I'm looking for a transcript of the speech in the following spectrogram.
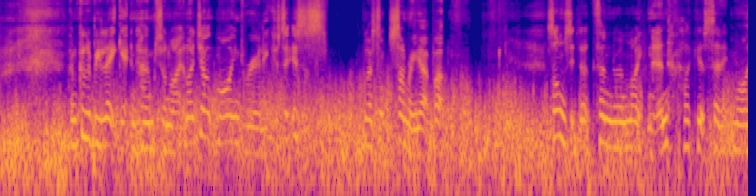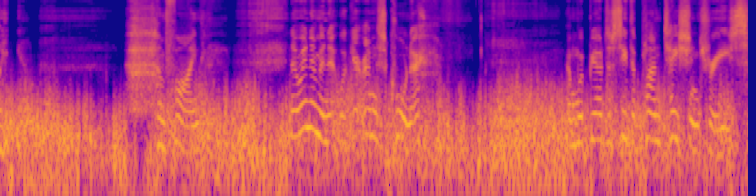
I'm going to be late getting home tonight, and I don't mind really because it is a well, it's not summer yet, but as long as it don't thunder and lightning, like it said it might, I'm fine. Now, in a minute, we'll get around this corner and we'll be able to see the plantation trees.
